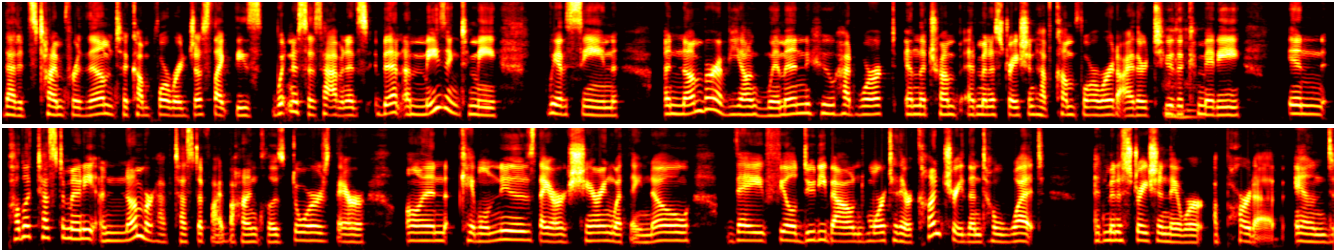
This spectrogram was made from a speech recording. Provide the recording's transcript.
that it's time for them to come forward, just like these witnesses have. And it's been amazing to me. We have seen a number of young women who had worked in the Trump administration have come forward either to mm-hmm. the committee in public testimony, a number have testified behind closed doors. They're on cable news. They are sharing what they know. They feel duty bound more to their country than to what administration they were a part of. And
